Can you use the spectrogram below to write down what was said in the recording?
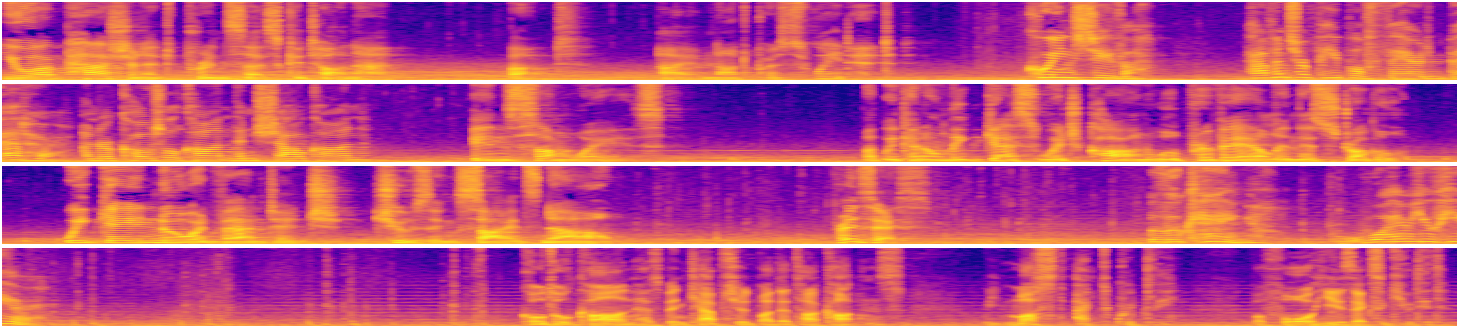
You are passionate, Princess Kitana. But I am not persuaded. Queen Shiva, haven't your people fared better under Kotal Khan than Shao Kahn? In some ways. But we can only guess which Khan will prevail in this struggle. We gain no advantage choosing sides now. Princess! Liu Kang, why are you here? Kotal Khan has been captured by the Tarkatans. We must act quickly, before he is executed.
